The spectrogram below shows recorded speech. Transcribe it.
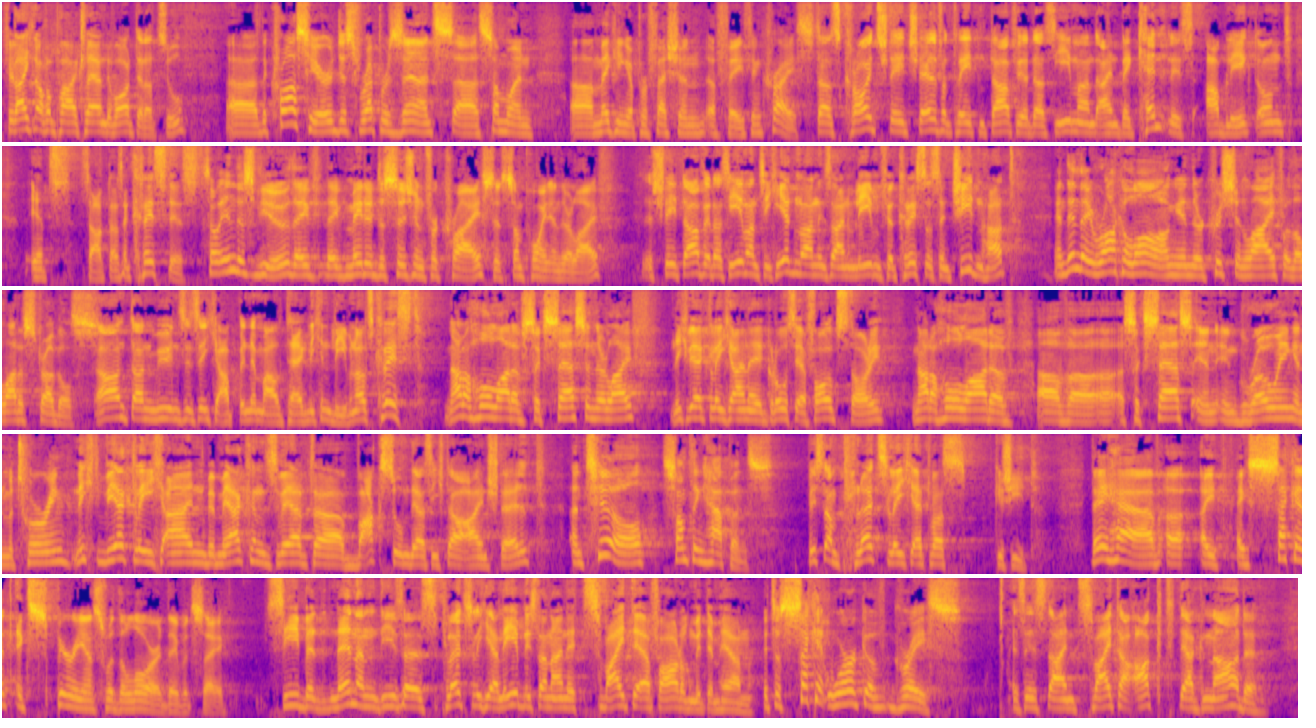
Vielleicht noch ein paar erklärende Worte dazu. Uh, the cross here just represents uh, someone uh, making a profession of faith in Christ. Das Kreuz steht stellvertretend dafür, dass jemand ein Bekenntnis ablegt und jetzt sagt, dass er Christ ist. So, in this view, they've, they've made a decision for Christ at some point in their life, Es steht dafür, dass jemand sich irgendwann in seinem Leben für Christus entschieden hat and then they rock along in their Christian life with a lot of struggles. ja, und dann mühen sie sich ab in dem alltäglichen Leben als Christ. Not a whole lot of success in their life, Nicht wirklich eine große Erfolgsstory, not a whole lot of, of uh, uh, success in, in growing and maturing, nicht wirklich ein bemerkenswerter Wachstum, der sich da einstellt, until something happens. bis dann plötzlich etwas geschieht. They have a, a, a second experience with the Lord, they would say. Sie benennen dieses plötzliche Erlebnis dann eine zweite Erfahrung mit dem Herrn. It's a second work of grace, Es ist ein zweiter Akt der Gnade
